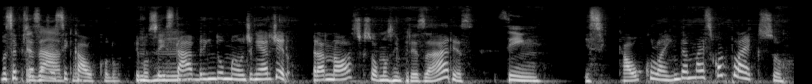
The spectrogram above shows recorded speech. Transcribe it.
você precisa fazer Exato. esse cálculo, porque você Uhum. está abrindo mão de ganhar dinheiro. Pra nós que somos empresárias, Sim. esse cálculo ainda é mais complexo.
